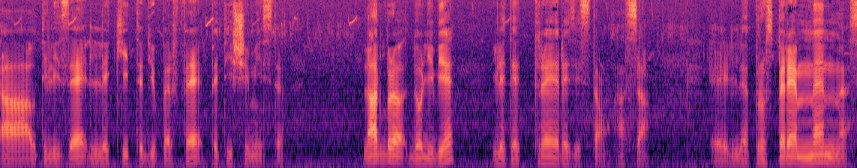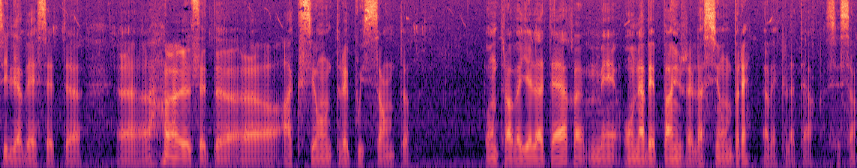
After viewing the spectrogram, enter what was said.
à utiliser les kits du parfait petit chimiste. L'arbre d'olivier, il était très résistant à ça. il prospérait même s'il y avait cette, euh, euh, action très puissante. On travaillait la terre, mais on n'avait pas une relation vraie avec la terre, c'est ça.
